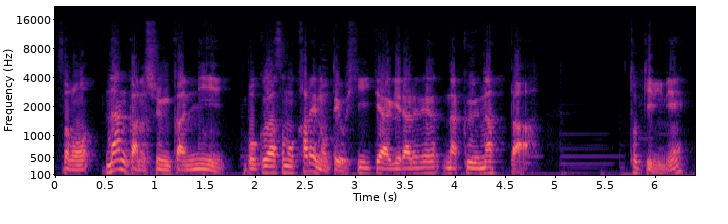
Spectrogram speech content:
その、なんかの瞬間に、僕がその彼の手を引いてあげられなくなった時にね、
